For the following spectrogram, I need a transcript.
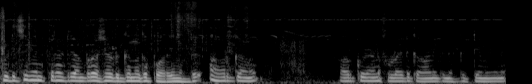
പിടിച്ച് മീനത്തിനായിട്ട് രണ്ട് പ്രാവശ്യം എടുക്കുന്നൊക്കെ പറയുന്നുണ്ട്. അവർക്കാണ് അവർക്ക് വേണ്ടിയാണ് ഫുള്ളായിട്ട് കാണിക്കുന്നത് കിട്ടിയ മീനെ.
